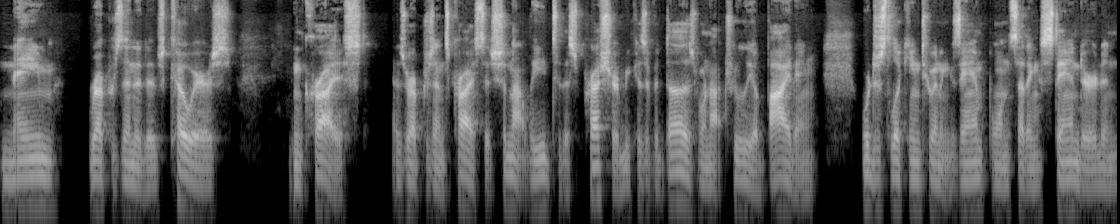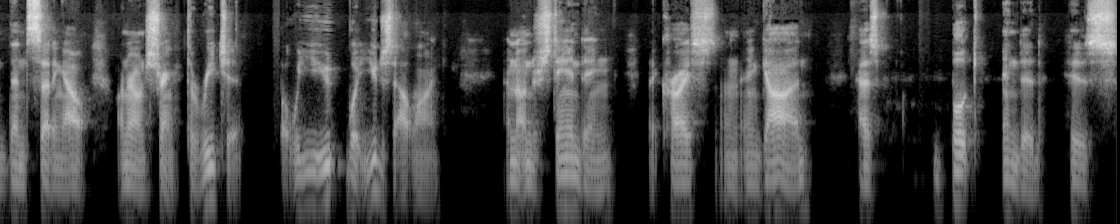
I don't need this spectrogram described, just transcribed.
name representatives, co-heirs in Christ, as represents Christ, it should not lead to this pressure because if it does, we're not truly abiding. We're just looking to an example and setting a standard, and then setting out on our own strength to reach it. But what you what you just outlined, and understanding that Christ and, and God has bookended his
